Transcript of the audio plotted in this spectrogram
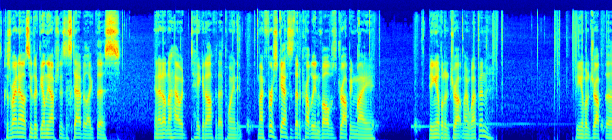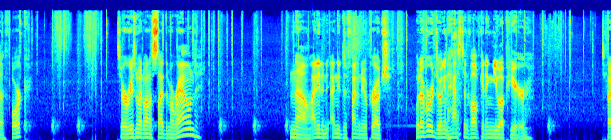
Because right now it seems like the only option is to stab it like this. And I don't know how I would take it off at that point. It, my first guess is that it probably involves dropping my being able to drop my weapon. Being able to drop the fork. Is there a reason why I'd want to slide them around? No, I need to, I need to find a new approach. Whatever we're doing, it has to involve getting you up here. So if I,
